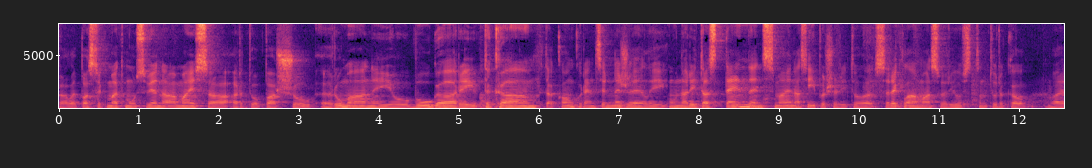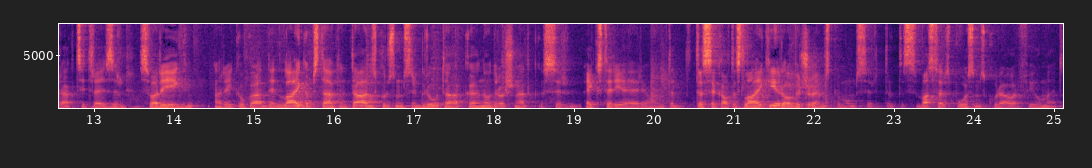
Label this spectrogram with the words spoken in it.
kā lai pasakā, met mūs vienā maisā ar to pašu Rumāniju, Bulgāriju. Tā kā tā konkurence ir nežēlīga izrēlīgi. Un arī tās tendences mainās, īpaši arī tos reklāmās var just. Tur atkal vairāk citreiz ir svarīgi arī kaut kādi laika apstākļi, tādus, kurus mums ir grūtāk nodrošināt, kas ir eksterjeri. Tas ir tas laika ierobežojums, ka mums ir tas vasaras posms, kurā var filmēt.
